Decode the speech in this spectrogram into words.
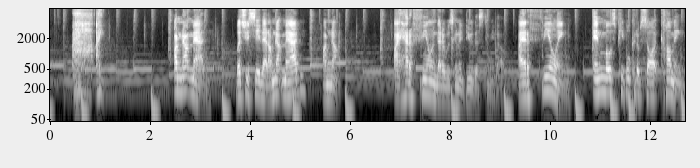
I I'm not mad. Let's just say that I'm not mad. I'm not. I had a feeling that it was going to do this to me, though. I had a feeling, and most people could have saw it coming,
